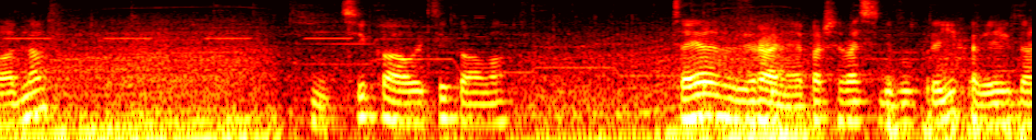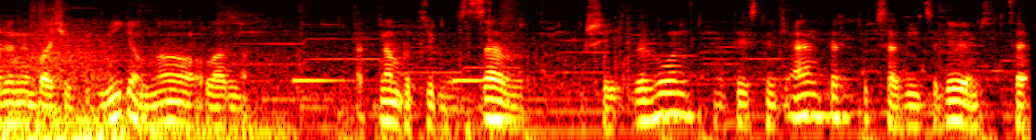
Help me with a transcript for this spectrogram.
Ладно. Цікаво, цікаво. Це я реально, я перший раз сюди був приїхав, я їх навіть не бачив під відео, ну ладно. Так, нам потрібно завершити двигун, натиснути Enter і все, дивіться, дивимося. Це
